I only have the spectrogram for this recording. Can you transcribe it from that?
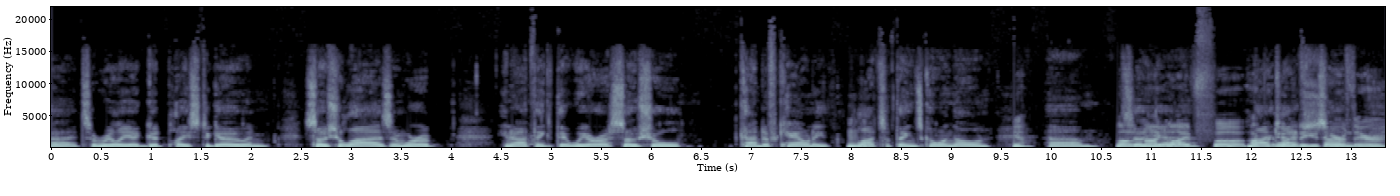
Uh, it's a really a good place to go and socialize, and we're a you know, I think that we are a social kind of county. Mm-hmm. Lots of things going on. Yeah. Um, a lot so, of nightlife yeah, uh, opportunities here and there.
